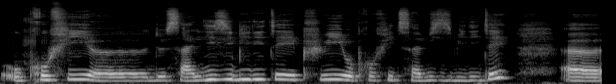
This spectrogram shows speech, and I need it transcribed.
au profit euh, de sa lisibilité puis au profit de sa visibilité, euh,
